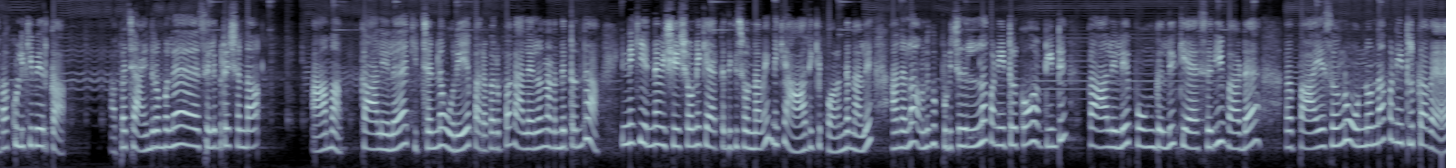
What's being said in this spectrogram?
அவள் குளிக்க போயிருக்கா. அப்போ சாயந்தரம் போல செலிப்ரேஷன் தான். ஆமாம் காலையில் கிச்சனில் ஒரே பரபரப்பாக வேலையெல்லாம் நடந்துட்டு இருந்தா. இன்றைக்கி என்ன விசேஷம்னு கேட்டதுக்கு சொன்னாவே இன்னைக்கு ஆதிக்கு பிறந்த நாள். அதனால் அவனுக்கு பிடிச்சதெல்லாம் பண்ணிகிட்டு இருக்கோம் அப்படின்ட்டு காலையிலே பொங்கல் கேசரி வடை பாயசம்னு ஒன்று ஒன்றா பண்ணிகிட்டு இருக்காவே.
